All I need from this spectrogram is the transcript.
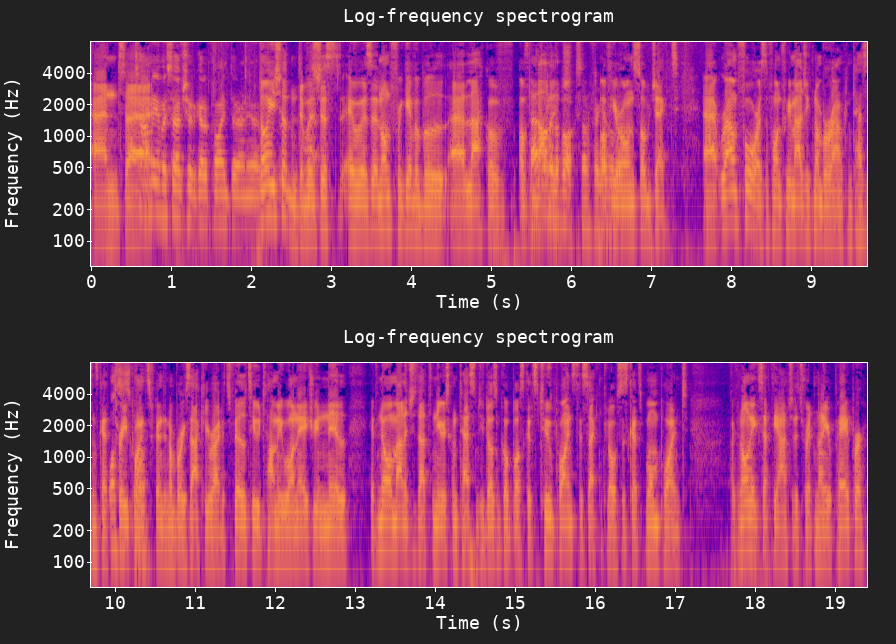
And uh, Tommy and myself should have got a point there. Anyway. no, you shouldn't. It was just it was an unforgivable uh, lack of, of that one of knowledge books? of your own subject. Uh, round four is the fun free magic number round. Contestants get What's three points for getting the number exactly right. It's Phil two, Tommy one, Adrian nil. If no one manages that, the nearest contestant who doesn't cut bus gets two points. The second closest gets one point. I can only accept the answer that's written on your paper,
